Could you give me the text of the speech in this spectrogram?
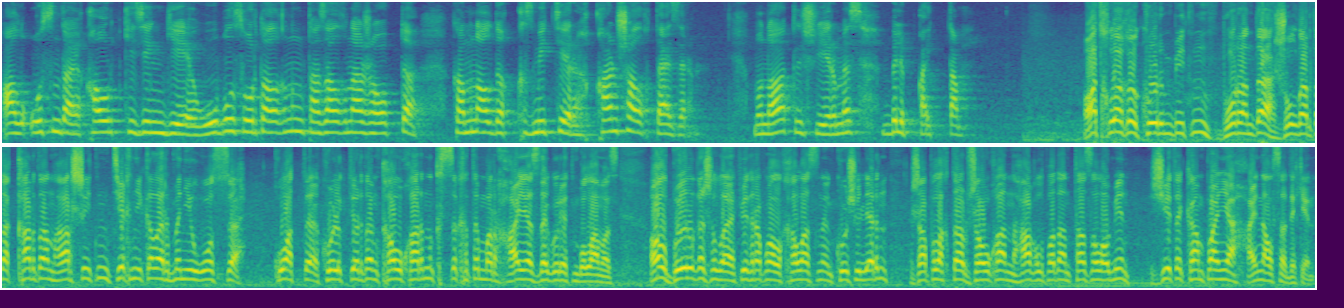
Ал осындай қауырт кезеңге облыс орталығының тазалығына жауапты коммуналдық қызметтер қаншалықты әзір. Мұны тілшілеріміз біліп қайтты. Атқылағы көрінбейтін боранда жолдарда қардан аршитын техникалар міне осы қуатты көліктердің қауқарын қысы қытымыр аязда көретін боламыз. Ал биылғы жылы Петропавл қаласының көшелерін жапылақтап жауған ақ тазалаумен жеті компания айналысады екен.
